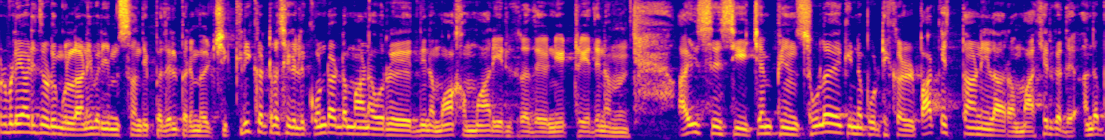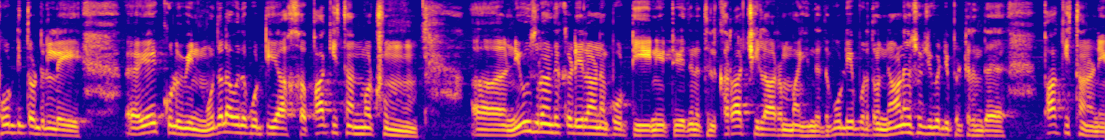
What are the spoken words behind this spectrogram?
ஒரு விளையாடி உங்கள் அனைவரையும் சந்திப்பதில் பெருமகிழ்ச்சி. கிரிக்கெட் ரசிகர்களுக்கு கொண்டாட்டமான ஒரு தினமாக மாறியிருக்கிறது. நேற்றைய தினம் ஐசிசி சாம்பியன்ஸ் உலகின போட்டிகள் பாகிஸ்தானில் ஆரம்பமாகிறது அந்த போட்டித் தொடரிலே ஏ குழுவின் முதலாவது போட்டியாக பாகிஸ்தான் மற்றும் நியூசிலாந்துக்கு இடையிலான போட்டி நேற்றைய தினத்தில் கராச்சியில் ஆரம்பமாகியிருந்தது. இந்த போட்டியை பொறுத்தவரை ஞான சுஜி வெற்றி பெற்றிருந்த பாகிஸ்தான் அணி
